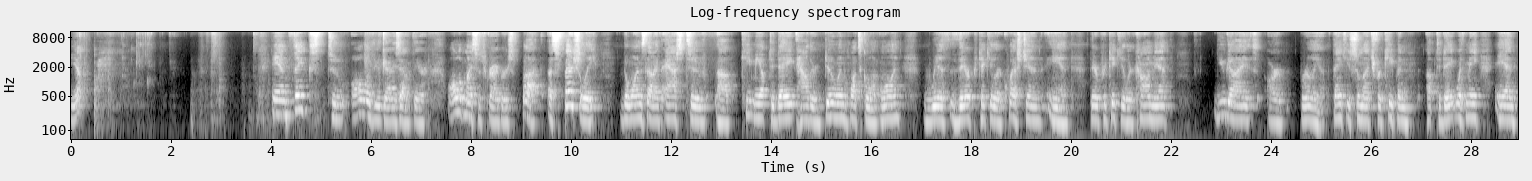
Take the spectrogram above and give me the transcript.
Yep. And thanks to all of you guys out there, all of my subscribers, but especially the ones that I've asked to uh, keep me up to date, how they're doing, what's going on with their particular question and their particular comment. You guys are brilliant. Thank you so much for keeping up to date with me. And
